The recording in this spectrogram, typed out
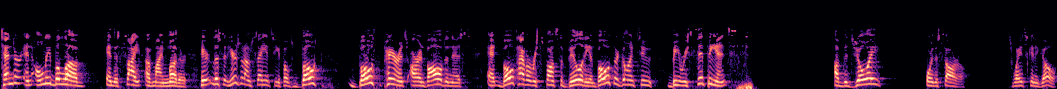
tender and only beloved in the sight of my mother. Here, listen, here's what I'm saying to you folks. Both, both parents are involved in this, and both have a responsibility, and both are going to be recipients of the joy or the sorrow. It's the way it's going to go.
